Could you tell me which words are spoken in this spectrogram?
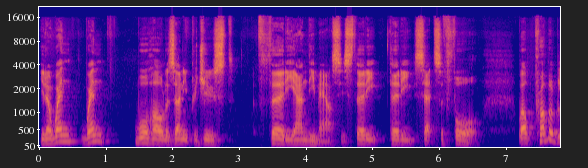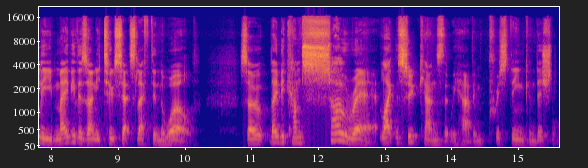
you know, when when Warhol has only produced 30 Andy Mouses, 30, 30 sets of four. Well, probably maybe there's only two sets left in the world. So they become so rare, like the soup cans that we have in pristine condition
